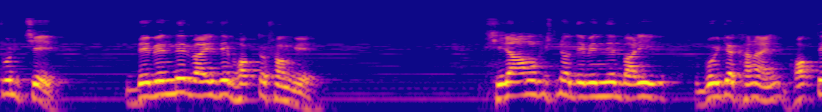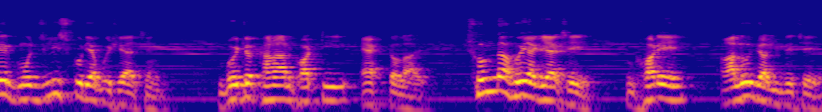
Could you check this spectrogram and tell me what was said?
পরিচ্ছেদ, দেবেন্দ্রের বাড়িতে ভক্ত সঙ্গে। শ্রীরামকৃষ্ণ দেবেন্দ্রের বাড়ির বৈঠকখানায় ভক্তের মজলিস করিয়া বসে আছেন। বৈঠকখানার ঘরটি একতলায়। সন্ধ্যা হইয়া গিয়াছে, ঘরে আলো জ্বলিতেছে।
